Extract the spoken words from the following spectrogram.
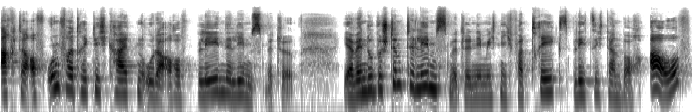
Achte auf Unverträglichkeiten oder auch auf blähende Lebensmittel. Ja, wenn du bestimmte Lebensmittel nämlich nicht verträgst, bläht sich dein Bauch auf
